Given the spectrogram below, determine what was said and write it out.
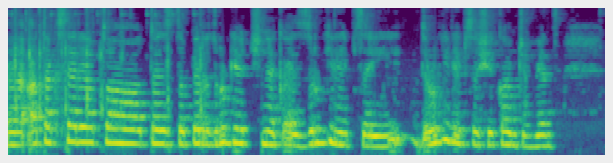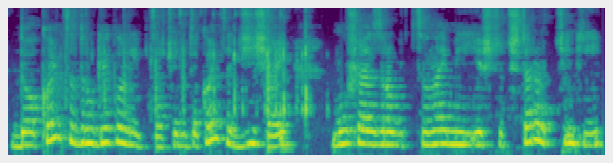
E, A tak serio to, to jest dopiero drugi odcinek, a jest 2 lipca i 2 lipca się kończy, więc do końca 2 lipca, czyli do końca dzisiaj, muszę zrobić co najmniej jeszcze 4 odcinki,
